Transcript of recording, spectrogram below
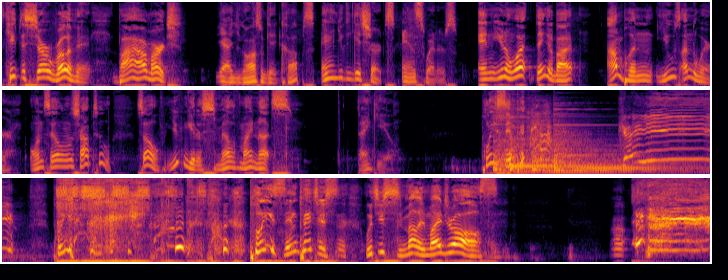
Keep the show relevant. Buy our merch. Yeah, you can also get cups and you can get shirts and sweaters. And you know what? Thinking about it, I'm putting used underwear on sale in the shop too. So you can get a smell of my nuts. Thank you. Please send pic- Gay. please please send pictures with you smelling my drawers.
